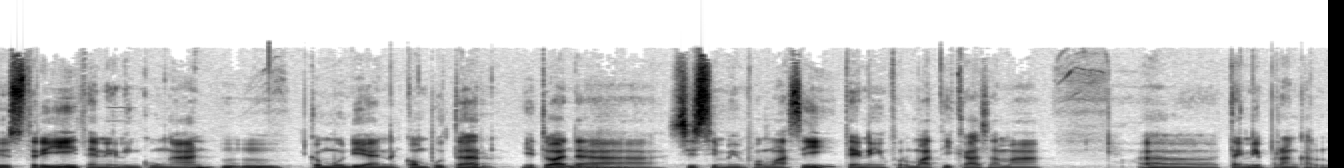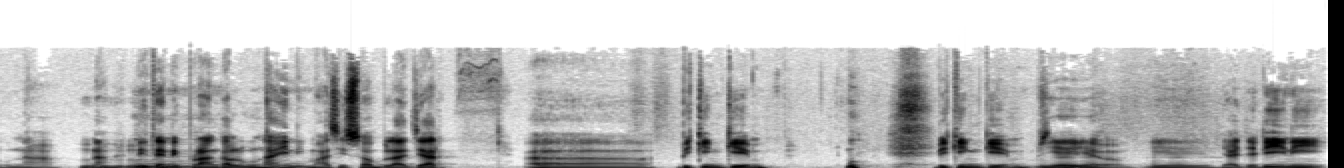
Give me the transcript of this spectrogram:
industri, teknik lingkungan. Hmm. Kemudian komputer itu ada sistem informasi, teknik informatika sama eh, teknik perangkat lunak. Nah di teknik perangkat lunak ini mahasiswa belajar eh, bikin game, Oh. bikin game. Iya iya gitu. iya iya. Ya jadi ini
